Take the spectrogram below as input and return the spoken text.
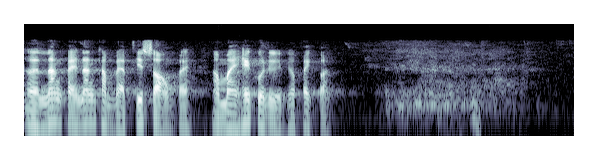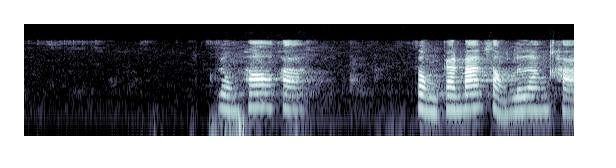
เออนั่งไปนั่งทำแบบที่สองไป เอาไม้ให้คนอื่นเขาไปก่อนหลวงพ่อคะส่งการบ้านสองเรื่องค่ะ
